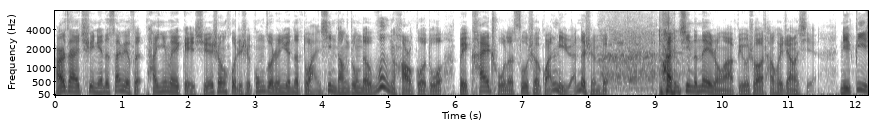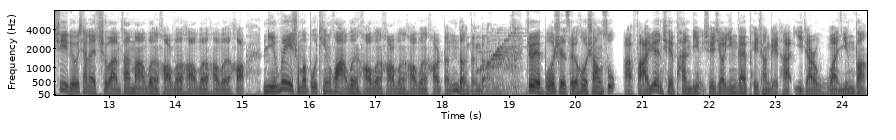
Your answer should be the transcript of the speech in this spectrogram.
而在去年的三月份，他因为给学生或者是工作人员的短信当中的问号过多，被开除了宿舍管理员的身份。短信的内容啊，比如说他会这样写：“你必须留下来吃晚饭吗？”问号问号问号问号，你为什么不听话？问号问号问号问号等等等等。这位博士随后上诉啊，法院却判定学校应该赔偿给他一点五万英镑，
